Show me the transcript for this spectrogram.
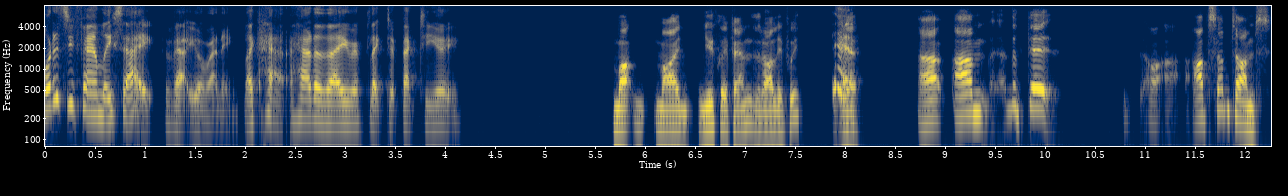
what does your family say about your running? Like how how do they reflect it back to you? My my nuclear family that I live with. Yeah. yeah. Uh, um, look, I've sometimes,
